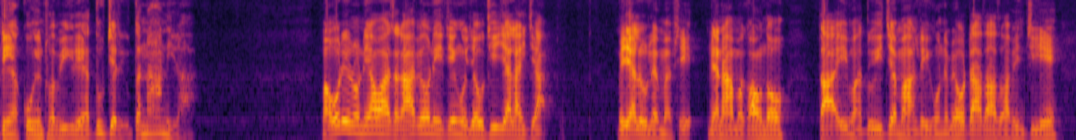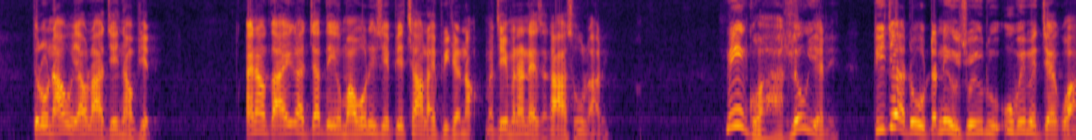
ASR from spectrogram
တင်းကကိုရင်ထွက်ပြီးကြတဲ့ကသူ့ချက်တွေကိုတနာနေတာမဝရီတို့ညဝါစကားပြောနေခြင်းကိုယုံကြည်ရက်လိုက်ကြမရက်လို့လည်းမဖြစ်မျက်နာမကောင်းတော့တာအေးမှာသူကြီးချက်မလေးကိုနှမျောတာသားသွားပြင်ကြည့်ရင် သူတို့နားကိုရောက်လာခြင်းကြောင့်ဖြစ်အဲနောက်တာအေးကကြက်သေးကိုမဝရီရှိပြစ်ချလိုက်ပြီးတဲ့နောက်မကြေမနက်နဲ့စကားဆိုလာတယ်မင်းကွာလှုပ်ရတယ်တီးကြတို့တနေ့ကိုရွှေဥတူဥပေးမကြက်ကွာ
